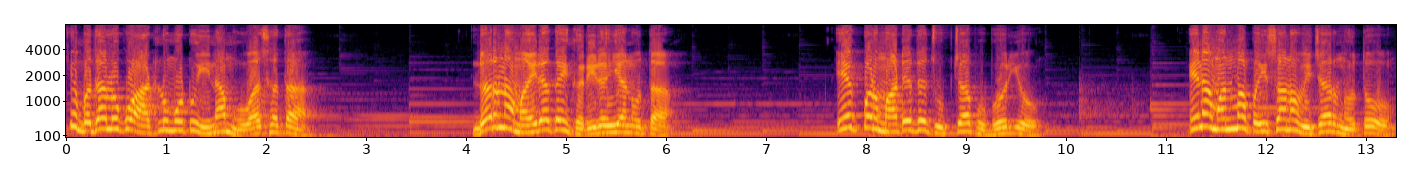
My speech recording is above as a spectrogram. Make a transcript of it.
કે બધા લોકો આટલું મોટું ઇનામ હોવા છતાં ડરના માયરા કંઈ કરી રહ્યા નહોતા. એક પણ માટે તે ચૂપચાપ ઊભો રહ્યો. એના મનમાં પૈસાનો વિચાર નહોતો.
